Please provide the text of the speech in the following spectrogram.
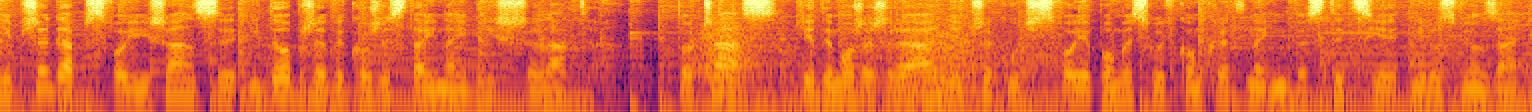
Nie przegap swojej szansy i dobrze wykorzystaj najbliższe lata. To czas, kiedy możesz realnie przekuć swoje pomysły w konkretne inwestycje i rozwiązania.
